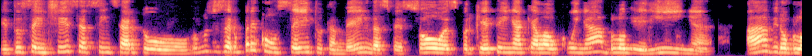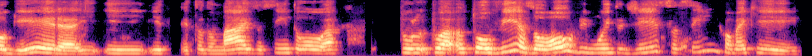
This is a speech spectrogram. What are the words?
E tu sentisse, assim, certo, vamos dizer, um preconceito também das pessoas, porque tem aquela alcunha, ah, blogueirinha, ah, virou blogueira e, e, e tudo mais, assim, tu, tu, tu, tu ouvias ou ouve muito disso, assim? Como é que,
